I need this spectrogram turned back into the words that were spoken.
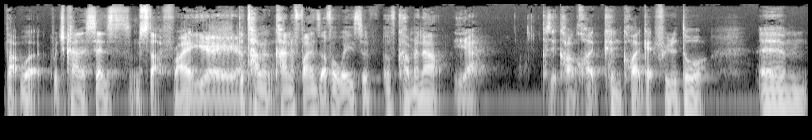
that work, which kind of says some stuff, right? Yeah, yeah, yeah. The talent kind of finds other ways of, of coming out yeah. because it can't quite couldn't quite get through the door. Um,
